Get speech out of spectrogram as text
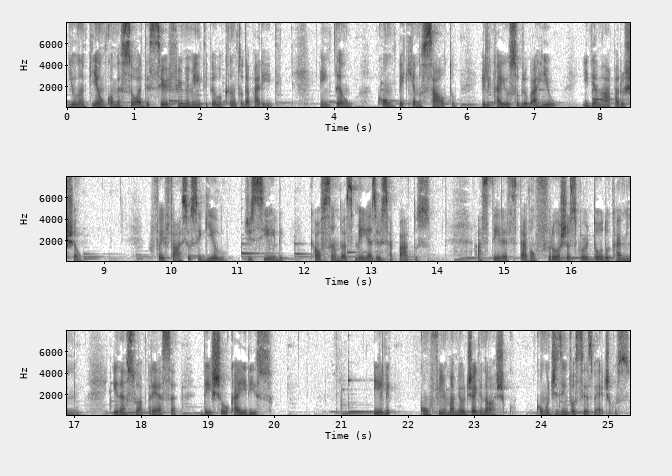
e o lampião começou a descer firmemente pelo canto da parede. Então, com um pequeno salto, ele caiu sobre o barril e de lá para o chão. Foi fácil segui-lo, disse ele, calçando as meias e os sapatos. As telhas estavam frouxas por todo o caminho e, na sua pressa, deixou cair isso. Ele confirma meu diagnóstico, como dizem vocês médicos.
